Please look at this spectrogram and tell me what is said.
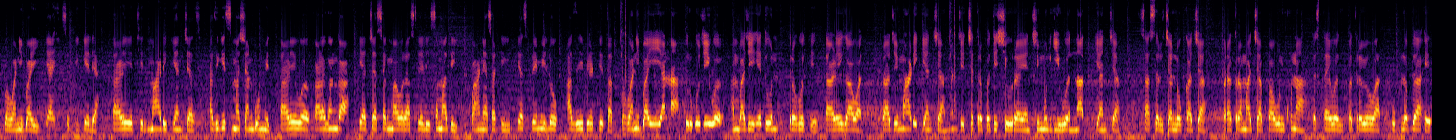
भवानीबाई याही सती गेल्या. ताळे येथील महाडिक यांच्याच खाजगी स्मशानभूमीत ताळे व काळगंगा याच्या संगमावर असलेली समाधी पाहण्यासाठी इतिहासप्रेमी लोक आजही भेट देतात. भवानीबाई यांना दुर्गोजी व अंबाजी हे दोन पुत्र होते. ताळे गावात राजे महाडिक यांच्या म्हणजे छत्रपती शिवरायांची मुलगी व नाथ यांच्या सासरच्या लोकाच्या पराक्रमाच्या पाऊलखुणा दस्तऐवज पत्रव्यवहार उपलब्ध आहेत.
